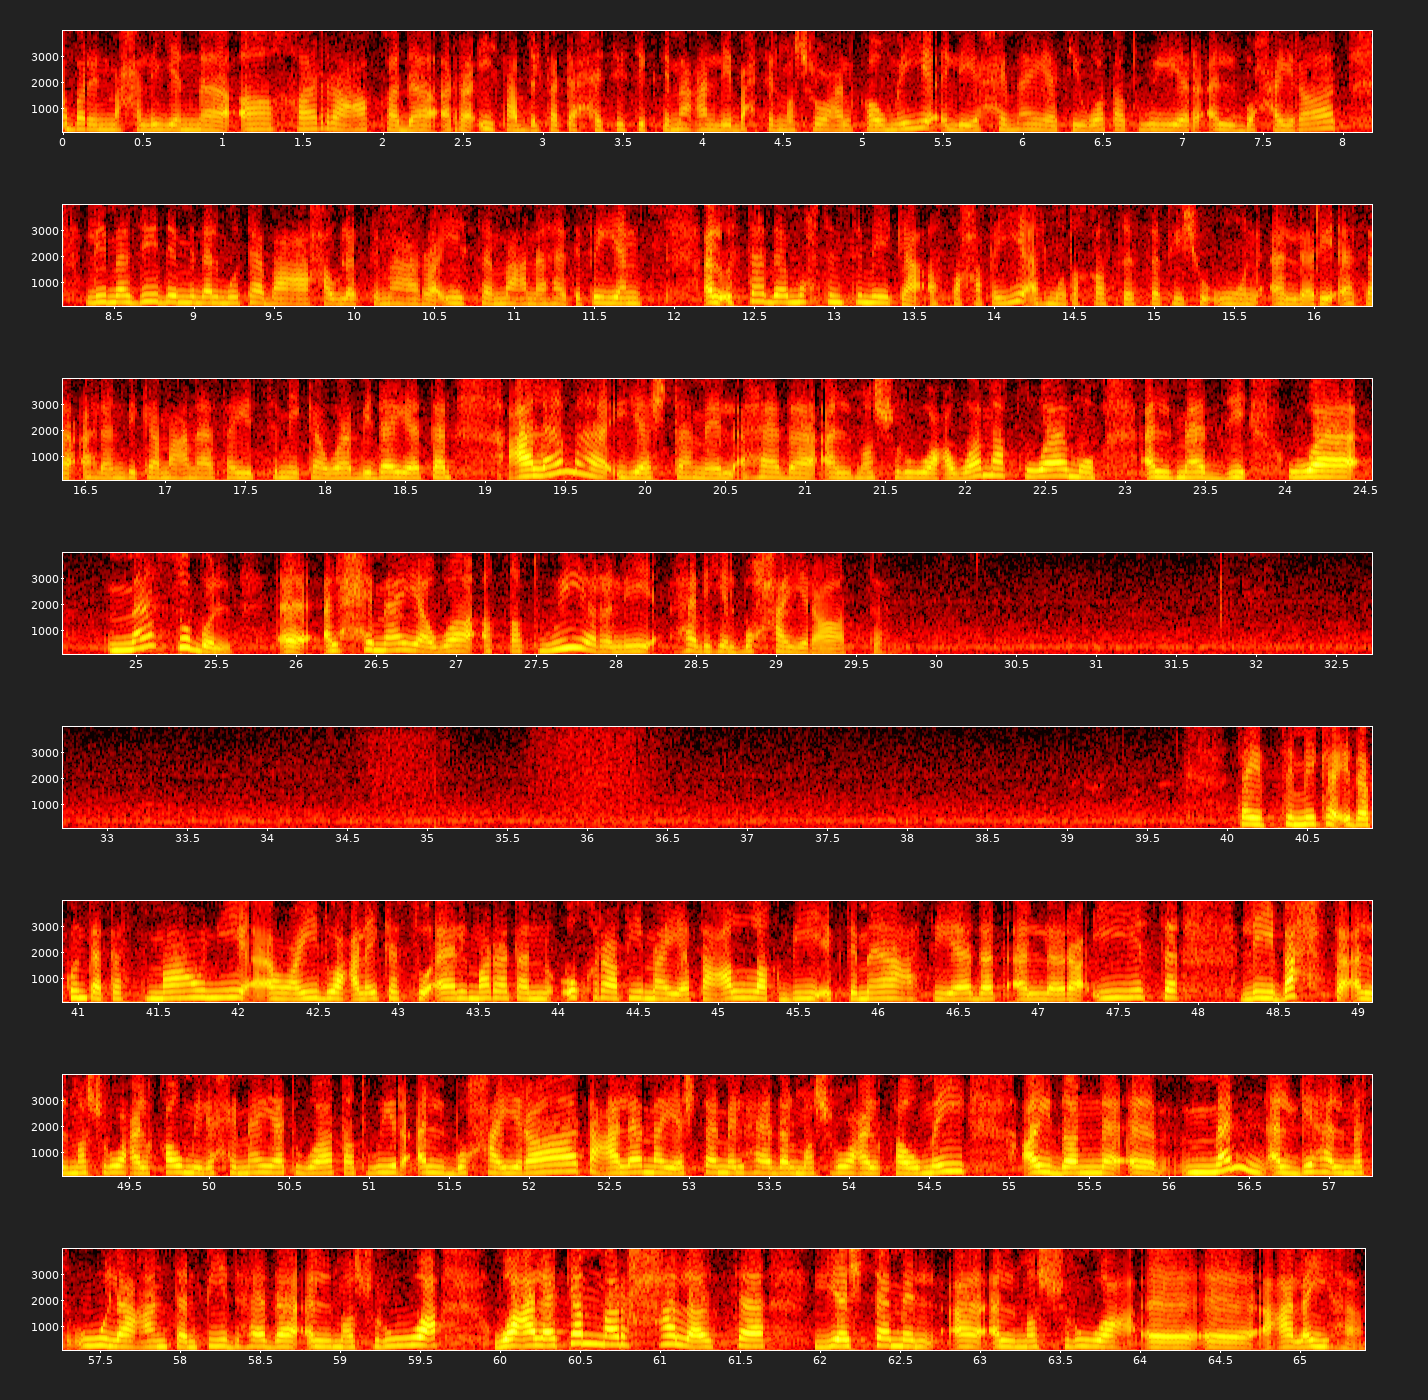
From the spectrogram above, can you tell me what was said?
خبر محلي آخر عقد الرئيس عبد الفتاح السيسي اجتماعا لبحث المشروع القومي لحماية وتطوير البحيرات لمزيد من المتابعة حول اجتماع الرئيس معنا هاتفيا الأستاذ محسن سميكة الصحفي المتخصص في شؤون الرئاسة أهلا بك معنا سيد سميكة وبداية على ما يشتمل هذا المشروع وما قوامه المادي و ما سبل الحماية والتطوير لهذه البحيرات؟ سيد سميكة إذا كنت تسمعني أعيد عليك السؤال مرة أخرى فيما يتعلق باجتماع سيادة الرئيس لبحث المشروع القومي لحماية وتطوير البحيرات على ما يشتمل هذا المشروع القومي أيضا من الجهة المسؤولة عن تنفيذ هذا المشروع وعلى كم مرحلة سيشتمل المشروع عليها؟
